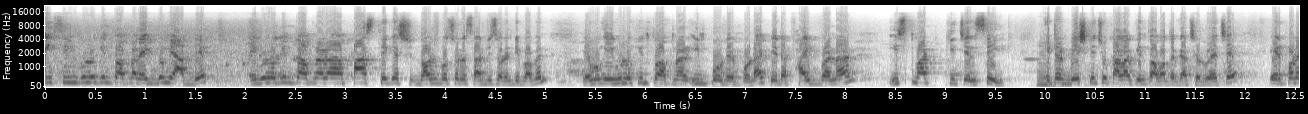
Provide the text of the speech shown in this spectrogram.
এই সিঙ্কগুলো কিন্তু আপনার একদমই আপডেট এগুলো কিন্তু আপনারা পাঁচ থেকে দশ বছরের সার্ভিস ওয়ারেন্টি পাবেন এবং এগুলো কিন্তু আপনার ইম্পোর্টের প্রোডাক্ট এটা five burner smart kitchen sink এটার বেশ কিছু কালার কিন্তু আমাদের কাছে রয়েছে। এরপরে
